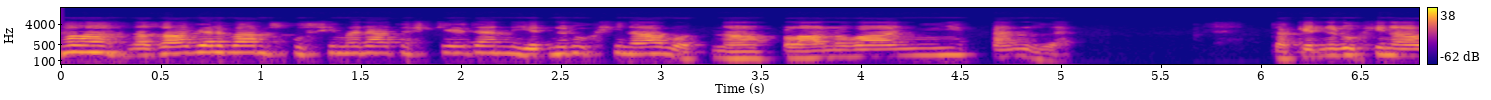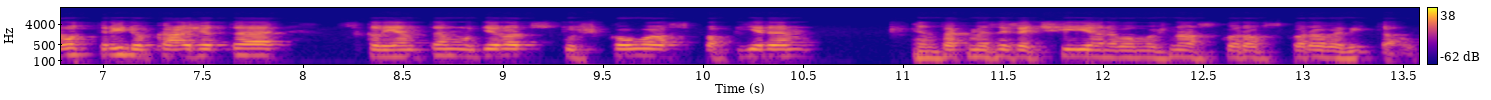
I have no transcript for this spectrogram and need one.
No a na závěr vám zkusíme dát ještě jeden jednoduchý návod na plánování penze. Tak jednoduchý návod, který dokážete s klientem udělat s tuškou a s papírem jen tak mezi řečí, nebo možná skoro, skoro ve výtahu.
